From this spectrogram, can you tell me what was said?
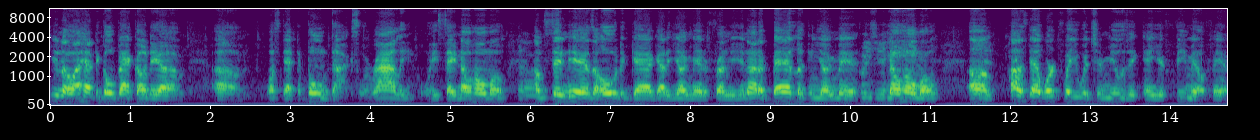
you know, I had to go back on the, um, um, what's that, the Boondocks with Riley, where he say no homo. Uh, I'm sitting here as an older guy, got a young man in front of me. You're not a bad-looking young man. Appreciate No homo. Um, how does that work for you with your music and your female fan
